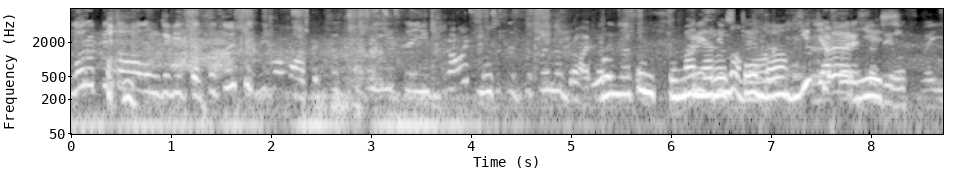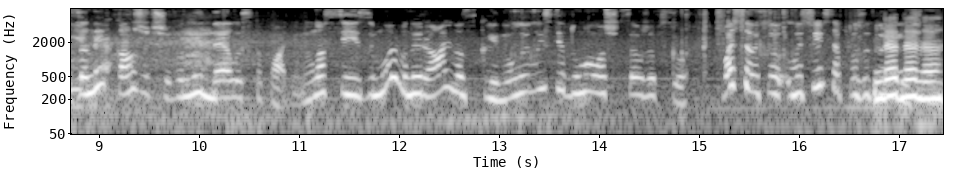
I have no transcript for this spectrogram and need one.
Лоропіталом, дивіться, це той, що знімав. Якщо боїться їх брати, можете спокійно брати. Вони в нас У мене росте, да. Їх Я пересадила свої. За них кажуть, що вони не листопадні. Ну, У нас цієї зимою вони реально скинули листя, думала, що це вже все. Бачите, ось лишився позитивний. Да, да, да.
